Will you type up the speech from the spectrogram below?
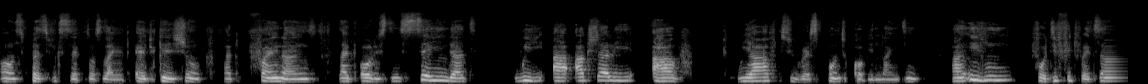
on specific sectors like education, like finance, like all these things, saying that we are actually have we have to respond to COVID-19. And even for DFID, for example,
